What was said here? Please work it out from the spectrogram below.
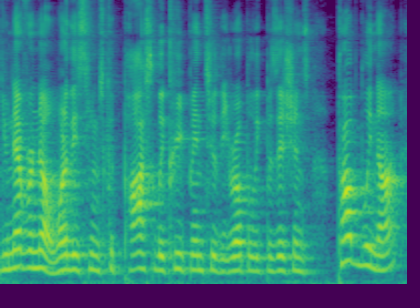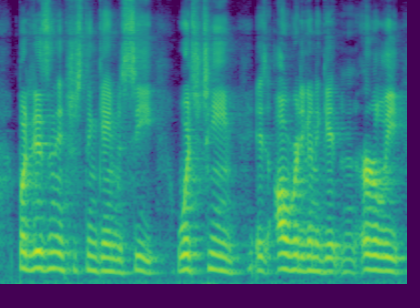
you never know. One of these teams could possibly creep into the Europa League positions. Probably not, but it is an interesting game to see which team is already going to get an early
